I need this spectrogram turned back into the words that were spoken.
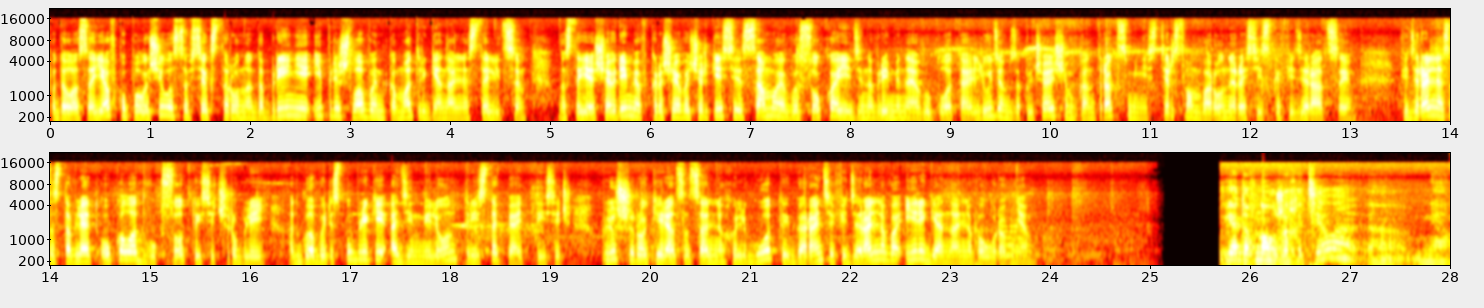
Подала заявку, получила со всех сторон одобрение и пришла в военкомат региональной столицы. В настоящее время в Карачаево-Черкесии самая высокая единовременная выплата людям, заключающим контракт с Министерством обороны Российской Федерации. Федеральная составляет около 200 тысяч рублей. От главы республики 1 миллион 305 тысяч. Плюс широкий ряд социальных льгот и гарантия федерального и регионального уровня. Я давно уже хотела, э, у меня,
